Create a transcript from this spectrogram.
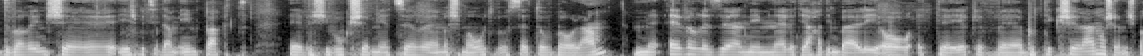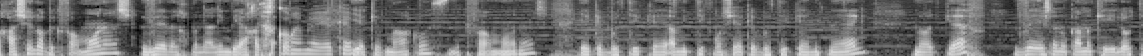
דברים שיש בצדם אימפקט אה, ושיווק שמייצר אה, משמעות ועושה טוב בעולם. מעבר לזה אני מנהלת יחד עם בעלי אור את אה, יקב בוטיק שלנו, של המשפחה שלו בכפר מונש, ואנחנו מנהלים ביחד. איך קוראים ליקב? יקב מרקוס בכפר מונש. יקב בוטיק אמיתי כמו שיקב בוטיק מתנהג, מאוד כיף. ויש לנו כמה קהילות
